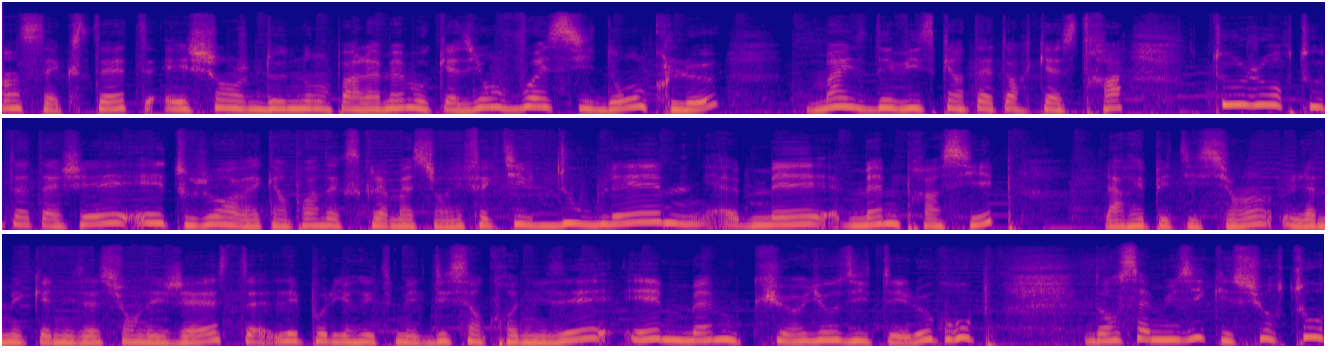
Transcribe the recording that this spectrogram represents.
un sextet et change de nom par la même occasion. Voici donc le Miles Davis Quintet Orchestra, toujours tout attaché et toujours avec un point d'exclamation. Effectif doublé, mais même principe la répétition, la mécanisation des gestes, les polyrythmes désynchronisés et même curiosité. Le groupe, dans sa musique et surtout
